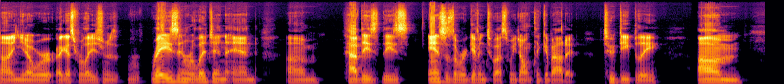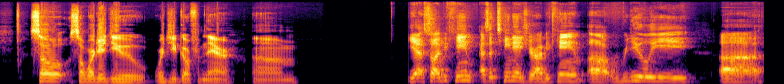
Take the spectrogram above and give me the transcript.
uh, you know, we're I guess relation raised in religion and um, have these these answers that were given to us. And we don't think about it too deeply. Um, so so where did you where did you go from there? Um, yeah, so I became as a teenager, I became uh, really uh,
